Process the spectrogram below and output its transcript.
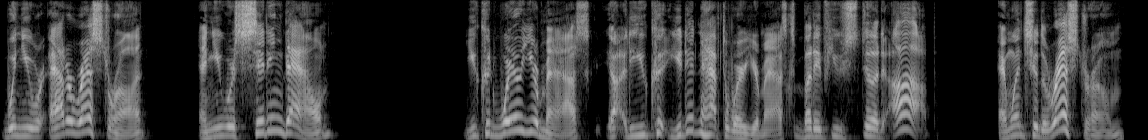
when you were at a restaurant and you were sitting down, you could wear your mask. You could you didn't have to wear your masks, but if you stood up and went to the restroom,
